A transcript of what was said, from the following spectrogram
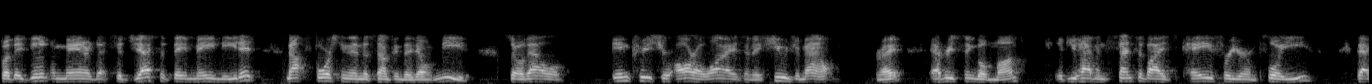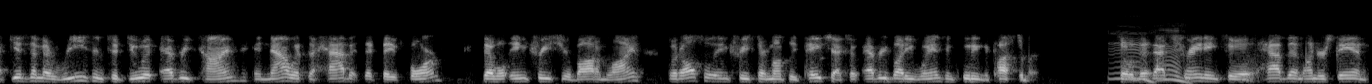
but they did it in a manner that suggests that they may need it, not forcing them into something they don't need. So that will increase your ROIs in a huge amount, right? Every single month. If you have incentivized pay for your employees, that gives them a reason to do it every time. And now it's a habit that they've formed that will increase your bottom line, but also increase their monthly paycheck. So everybody wins, including the customer. So that, that's mm-hmm. training to have them understand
